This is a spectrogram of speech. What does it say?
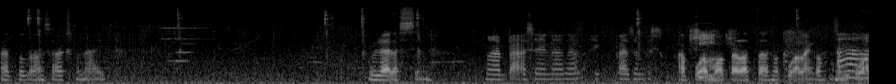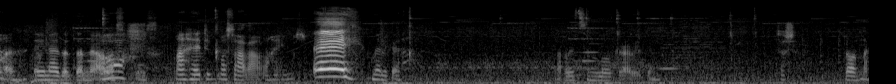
Katsotaan saaks mä näitä. Ylellä sinne. Mä en pääse enää täältä. Ei pääsenpäs. Apua mua pelottaa, että mä kuolen kohta. Mä kuolen. Ei näitä tänne alas. Oh. Mä heitin vasaraa vahingossa. Ei! Melkein. Tarvitsen low gravityn. Tossa. Tonne.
